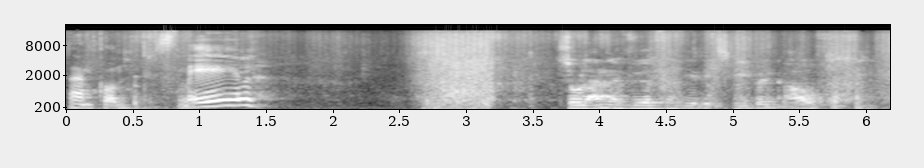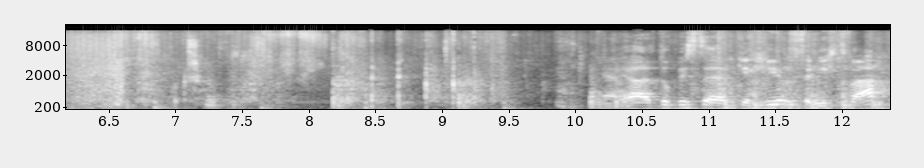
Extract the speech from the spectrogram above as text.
Dann kommt das Mehl. So lange würfeln wir die Zwiebeln auf. Ja, ja, du bist der Gehilfe, nicht wahr?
